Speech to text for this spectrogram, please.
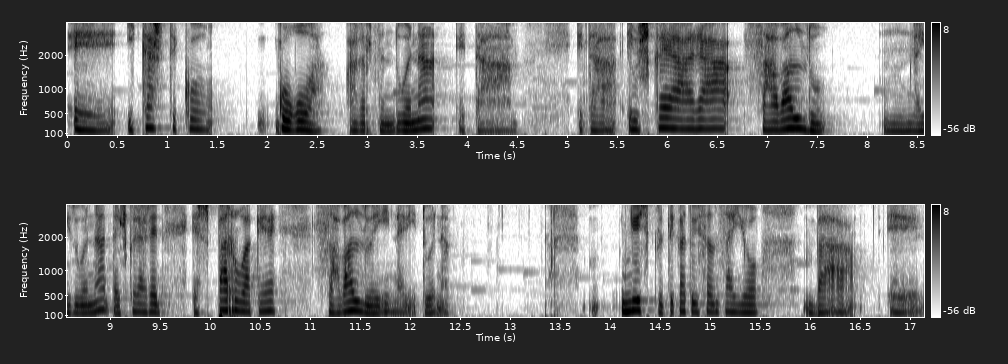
e, ikasteko gogoa agertzen duena, eta eta euskara zabaldu nahi duena, eta euskararen esparruak ere zabaldu egin nahi dituena. Inoiz kritikatu izan zaio, ba, e,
